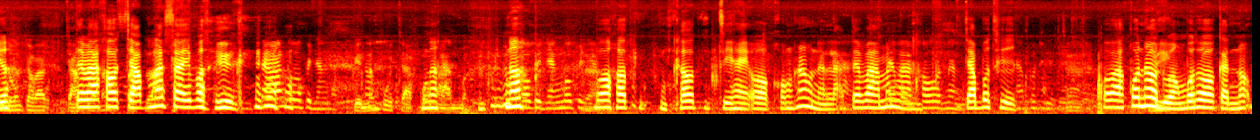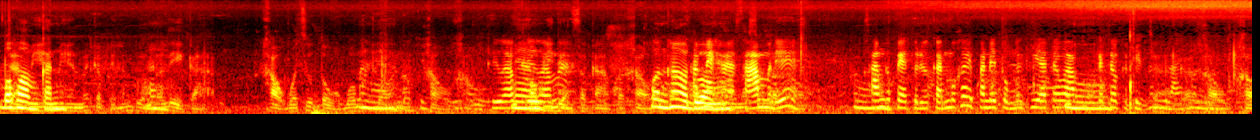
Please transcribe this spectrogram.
อยู่ลงแต่ว่าจับแต่ว่าเขาจับมาใส่บ่ถึก แต่ว่าตัวเป็นยังไงเป็นน้ำปูจับของงานบ่เนาะตัวเป็นยังโมเป็นยังบ่เขาเขาสิให้ออกของเฮานั่นล่ะแต่ว่ามันแต่ว่าเขานั่นจับบ่ถึกจับบ่ถือเพราะว่าคนเฮาดวงบ่เท่ากันเนาะบ่พร้อมกัน แม่นๆมันก็เป็นน้ำดวงทะเลกะ เข่าบ่สุโตบ่มันร้อนเนาะเข่าเข่าถือว่าแม่นถือว่ามีมาเดือนสกาวกับเข่าคนเฮาดคันวง ไม่หาซ้ำมาดิซ้ำกับแปดตัวเดียวกันไม่เคยพันในตรงนักเทียแต่ว่ากระเจ้ากระถิ่นมันมีหลายคนเข่าเข่า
